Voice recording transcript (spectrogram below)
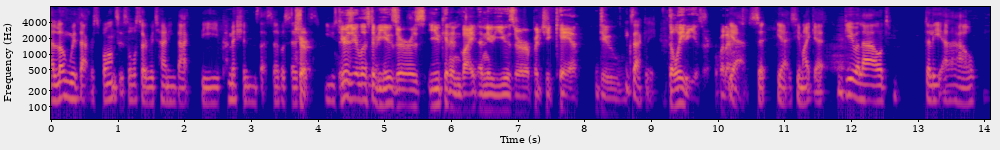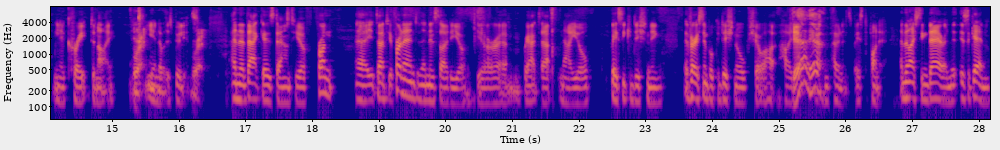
Along with that response, it's also returning back the permissions that Cerbos says. Sure. Here's your list of users. You can invite a new user, but you can't do exactly delete a user, whatever. Yeah. So yeah, so you might get view allowed, delete allow, you know, create deny. Right. You end up with booleans. Right. And then that goes down to your front uh, down to your front end, and then inside of your your um, React app, now you're basically conditioning a very simple conditional show hide yeah, yeah. components based upon it. And the nice thing there, and it's again,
